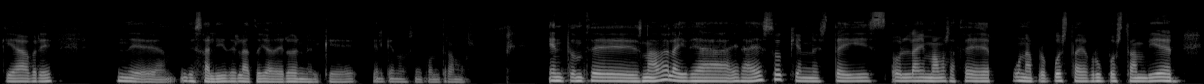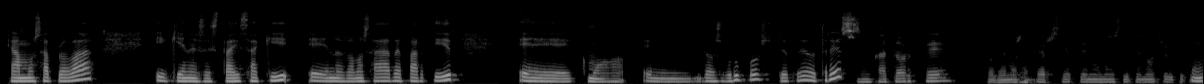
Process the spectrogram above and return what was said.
que abre de, salir del atolladero en el que, el que nos encontramos. Entonces, nada, la idea era eso. Quien estéis online, vamos a hacer una propuesta de grupos también que vamos a probar. Y quienes estáis aquí, eh, nos vamos a repartir eh, como en dos grupos, yo creo, tres. Son 14, podemos hacer siete en uno y siete en otro y te Mm,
